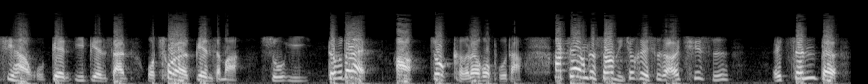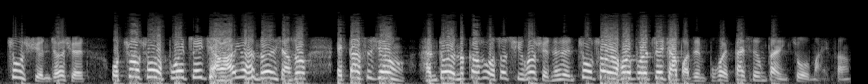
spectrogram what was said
气好，我变一变三，我错了变什么输一，对不对？啊，做可乐或葡萄啊，这样的时候你就可以思考，哎，其实，哎，真的做选择权，我做错了不会追缴啊，因为很多人想说，哎，大师兄，很多人都告诉我做期货选择权做错了会不会追缴保证不会，大师兄带你做买方，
